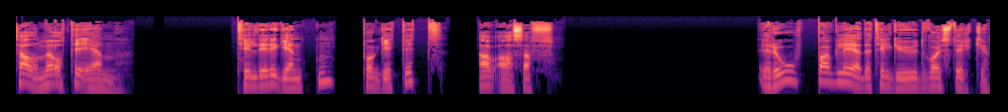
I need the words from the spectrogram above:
Salme 81 Til dirigenten på Gittit av Asaf Rop av glede til Gud vår styrke.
